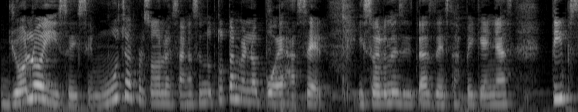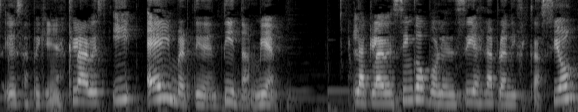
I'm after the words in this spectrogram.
yo lo hice y si muchas personas lo están haciendo, tú también lo puedes hacer. Y solo necesitas de estas pequeñas tips y esas pequeñas claves y, e invertir en ti también. La clave 5, como les decía, es la planificación,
